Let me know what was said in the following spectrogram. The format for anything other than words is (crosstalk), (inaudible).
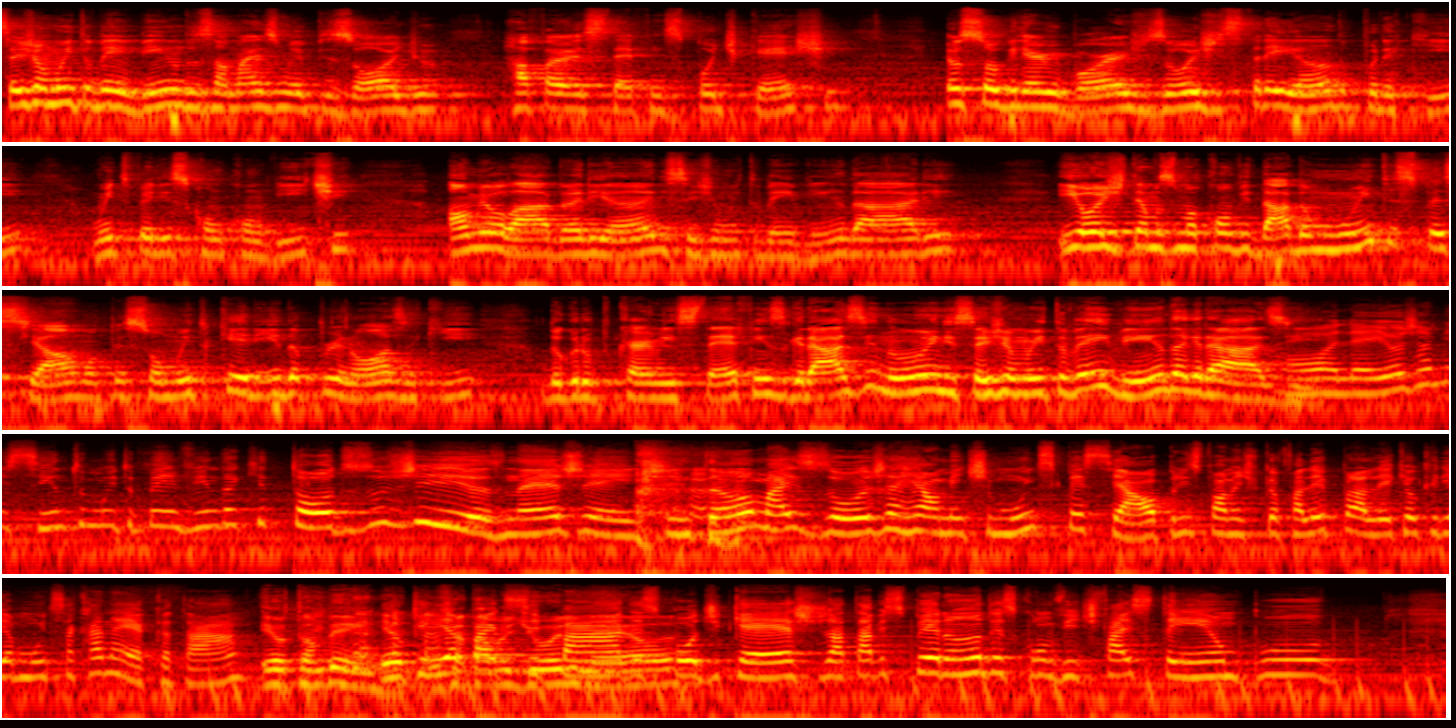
Sejam muito bem-vindos a mais um episódio Rafael Stephens Podcast. Eu sou Guilherme Borges, hoje estreando por aqui, muito feliz com o convite. Ao meu lado, Ariane, seja muito bem-vinda, Ari. E hoje temos uma convidada muito especial, uma pessoa muito querida por nós aqui, do grupo Carmen Steffens, Grazi Nunes. Seja muito bem-vinda, Grazi. Olha, eu já me sinto muito bem-vinda aqui todos os dias, né, gente? Então, (laughs) mas hoje é realmente muito especial, principalmente porque eu falei para ler que eu queria muito essa caneca, tá? Eu também. Eu queria eu participar de desse podcast, já estava esperando esse convite faz tempo.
